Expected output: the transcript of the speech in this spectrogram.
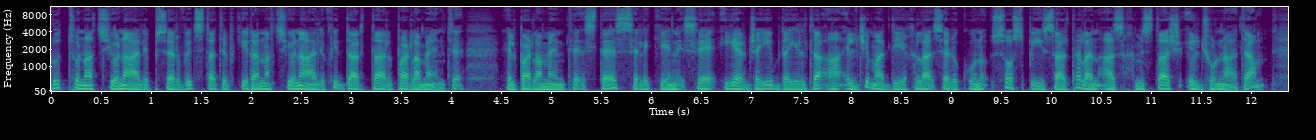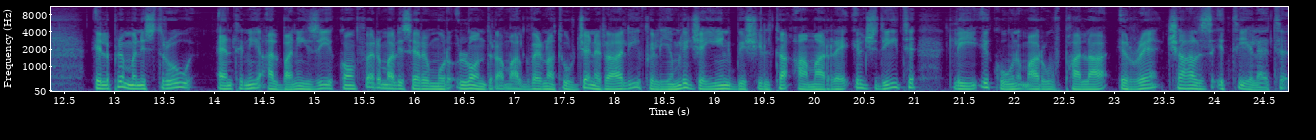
luttu nazzjonali b'servizz ta' tifkira nazzjonali fid-Dar tal-Parlament. Il-Parlament stess li kien se jerġa' jibda jiltaqa' l-ġimgħa d-dieħla ser ikun sospiż għal tal-anqas 15 il-ġurnata. Il-Prim Ministru Anthony Albanese jikkonferma li ser imur Londra mal-Gvernatur Ġenerali fil-jiem li ġejjin biex jiltaqa' mar-Re il-ġdid li jkun magħruf bħala r-Re Charles it-Tielet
